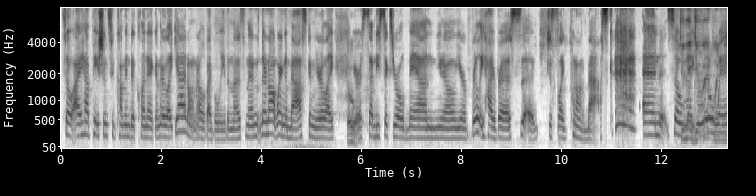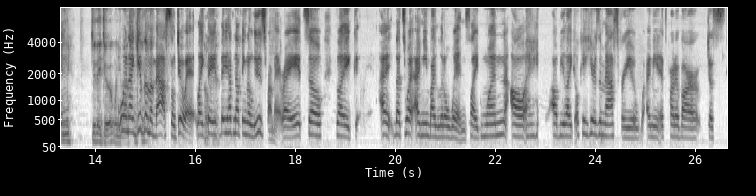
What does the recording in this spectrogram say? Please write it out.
So I have patients who come into clinic and they're like, "Yeah, I don't know if I believe in this," and then they're not wearing a mask, and you're like, Oh. "You're a 76 year old man. You know, you're really high risk. Uh, just like put on a mask." And so, do they like do it little when win. you, do they do it when you when I give them a mask, they'll do it. Like Okay. they they have nothing to lose from it, right? So like I that's what I mean by little wins. Like one, I'll I'll be like, okay, here's a mask for you. I mean, it's part of our just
